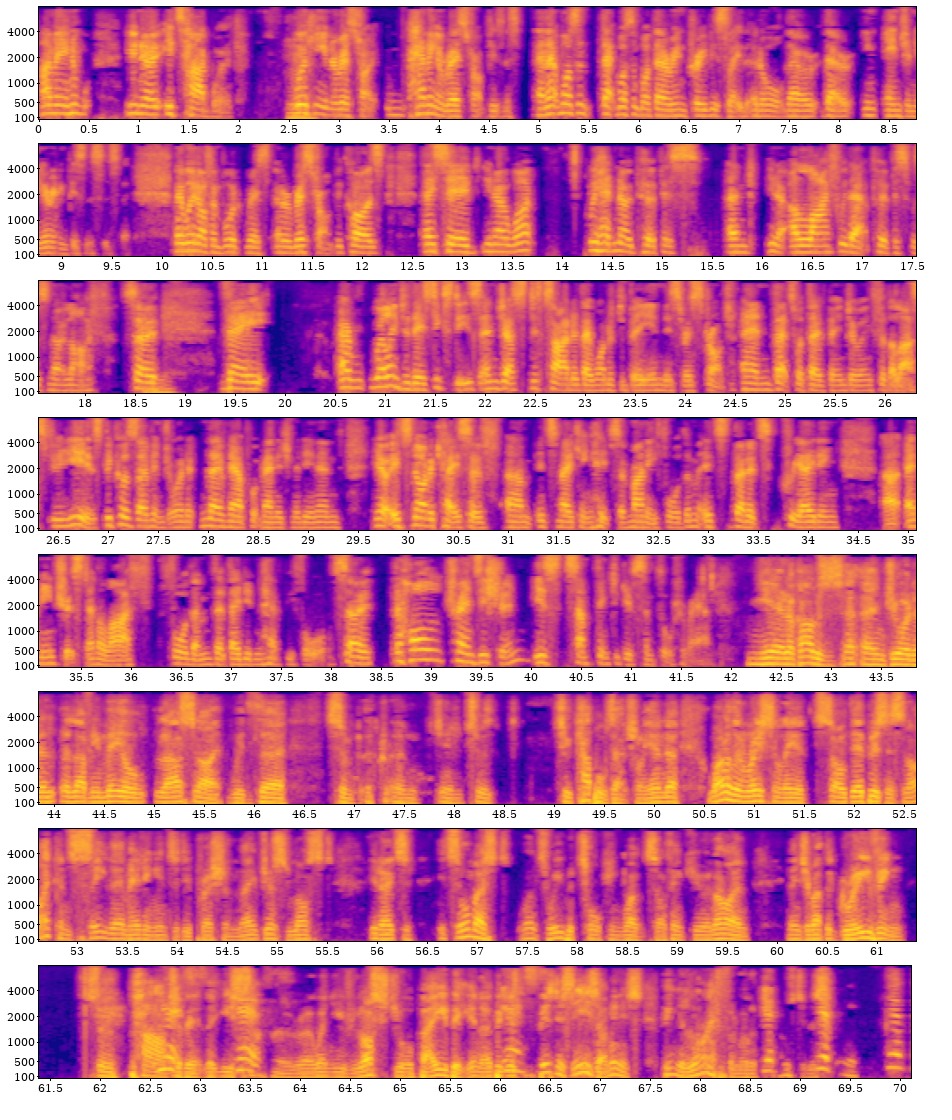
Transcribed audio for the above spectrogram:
I mean, you know, it's hard work. Mm. Working in a restaurant, having a restaurant business, and that wasn't that wasn't what they were in previously at all. They were they were in engineering businesses. But They went off and bought a restaurant because they said, you know what, we had no purpose and you know a life without purpose was no life. So mm. they are well into their 60s and just decided they wanted to be in this restaurant. And that's what they've been doing for the last few years because they've enjoyed it. And they've now put management in and you know it's not a case of um, it's making heaps of money for them. It's but it's creating uh, an interest and a life for them that they didn't have before. So the whole transition is something to give some thought around yeah, look, I was uh, enjoyed a, a, lovely meal last night with uh, some uh, um, two, two, couples actually, and uh, one of them recently had sold their business, and I can see them heading into depression. They've just lost, you know, it's it's almost once we were talking once, I think you and I, and mentioned about the grieving sort of part yes. of it that you yes. suffer uh, when you've lost your baby, you know, because yes. business is, I mean, it's been your life for a lot of most of us. Yep.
